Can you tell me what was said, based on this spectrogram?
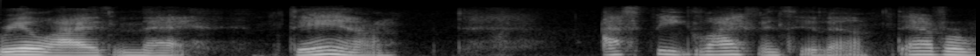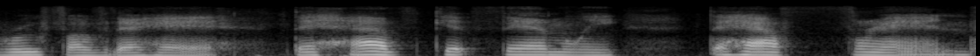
realizing that, damn, I speak life into them. They have a roof over their head. They have good family. They have friends.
